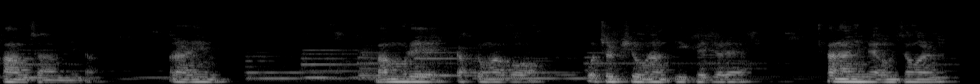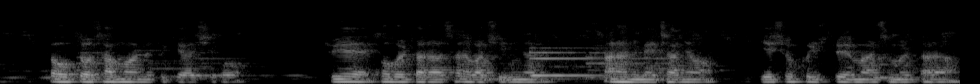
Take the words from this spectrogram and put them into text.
감사합니다. 하나님 만물이 작동하고 꽃을 피우는 이 계절에 하나님의 음성을 더욱더 사모하며 듣게 하시고 주의 법을 따라 살아갈 수 있는 하나님의 자녀 예수 그리스도의 말씀을 따라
